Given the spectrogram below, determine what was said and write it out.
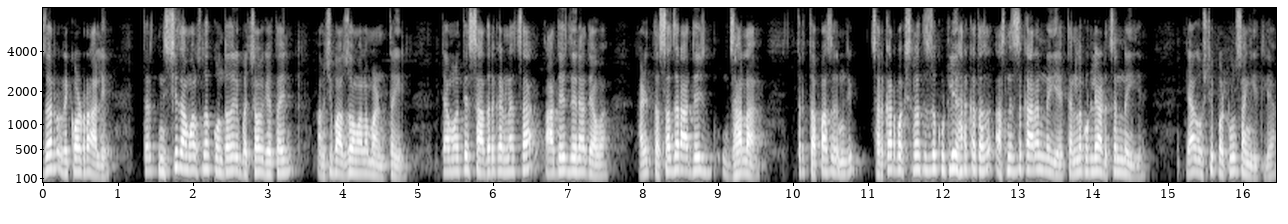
जर रेकॉर्डर आले तर निश्चित आम्हाला सुद्धा कोणता तरी बचाव घेता येईल आमची बाजू आम्हाला मांडता येईल. त्यामुळे ते सादर करण्याचा आदेश देण्यात यावा. आणि तसा जर आदेश झाला तर तपास म्हणजे सरकार पक्षाला त्याचं कुठलीही हरकत असण्याचं कारण नाही आहे त्यांना कुठली अडचण नाही आहे या गोष्टी पटवून सांगितल्या.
